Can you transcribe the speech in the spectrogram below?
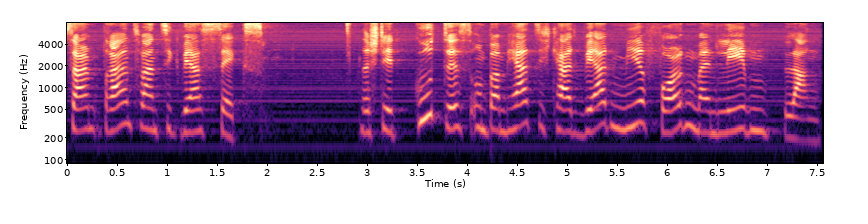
Psalm 23, Vers 6. Da steht, Gutes und Barmherzigkeit werden mir folgen mein Leben lang.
